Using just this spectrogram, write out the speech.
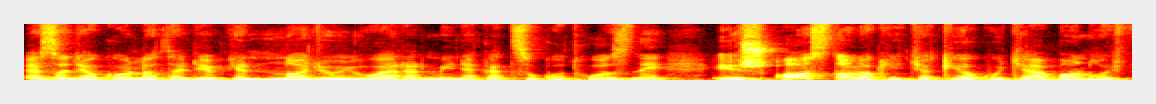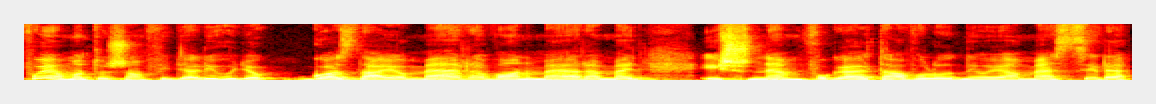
Ez a gyakorlat egyébként nagyon jó eredményeket szokott hozni, és azt alakítja ki a kutyában, hogy folyamatosan figyeli, hogy a gazdája merre van, merre megy, és nem fog eltávolodni olyan messzire,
